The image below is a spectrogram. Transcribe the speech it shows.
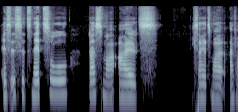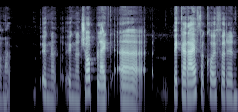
Es ist jetzt nicht so, dass man als ich sage jetzt mal einfach mal irgend 'nen irgend 'nen Job, like, äh, Bäckereiverkäuferin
